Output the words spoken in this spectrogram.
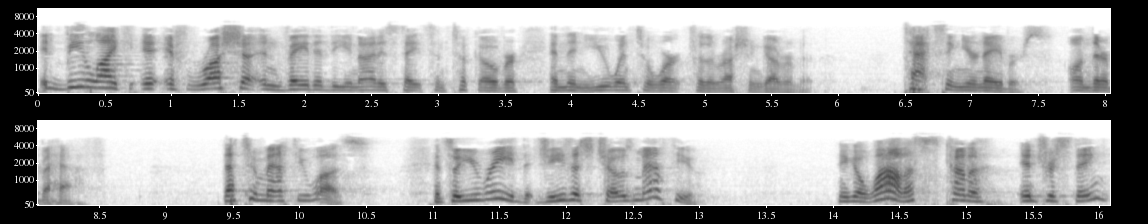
It'd be like if Russia invaded the United States and took over, and then you went to work for the Russian government, taxing your neighbors on their behalf. That's who Matthew was. And so you read that Jesus chose Matthew. And you go, wow, that's kind of interesting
